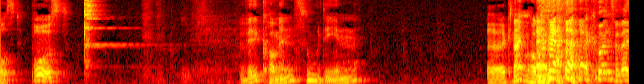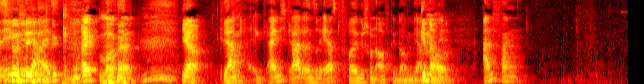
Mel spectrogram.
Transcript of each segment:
Prost. Prost. Willkommen zu den äh, Kneipenhockern. Kurz überlegen, wie der heißt. Kneipenhockern. Ja. Wir haben eigentlich gerade unsere erste Folge schon aufgenommen. Wir genau. Anfang,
